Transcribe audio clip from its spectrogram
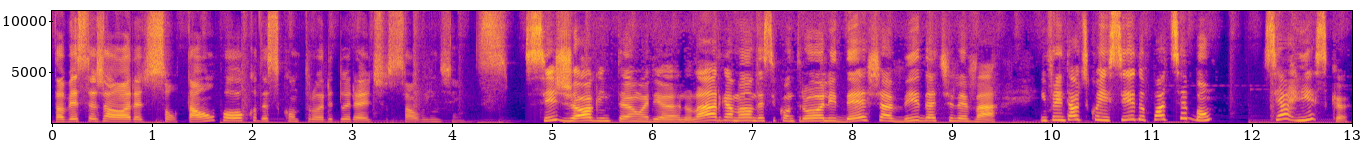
Talvez seja a hora de soltar um pouco desse controle durante o Sol em Gêmeos. Se joga então, Ariano. Larga a mão desse controle e deixa a vida te levar. Enfrentar o desconhecido pode ser bom. Se arrisca.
